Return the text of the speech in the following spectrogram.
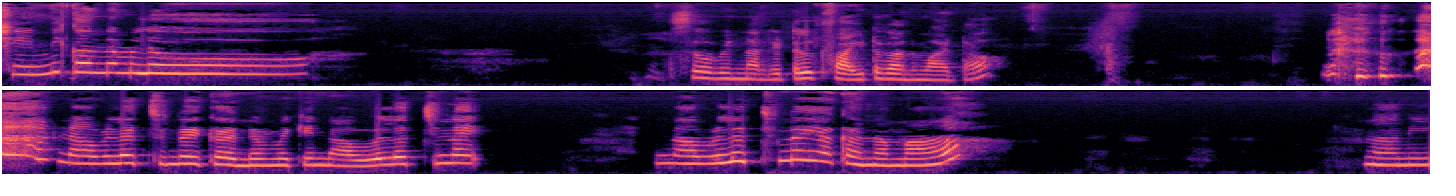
చిన్ని కన్నములు సో వీడు నా లిటిల్ ఫైటర్ అనమాట నవ్వులు వచ్చినాయి కన్నమ్మకి నవ్వులు వచ్చినాయి నవ్వులు వచ్చినాయా కన్నమ్మ నాని.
